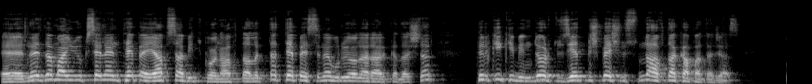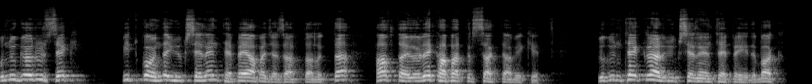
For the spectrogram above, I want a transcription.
Ee, ne zaman yükselen tepe yapsa Bitcoin haftalıkta tepesine vuruyorlar arkadaşlar. 42.475 üstünde hafta kapatacağız. Bunu görürsek Bitcoin'de yükselen tepe yapacağız haftalıkta. Haftayı öyle kapatırsak tabii ki. Bugün tekrar yükselen tepeydi bak.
